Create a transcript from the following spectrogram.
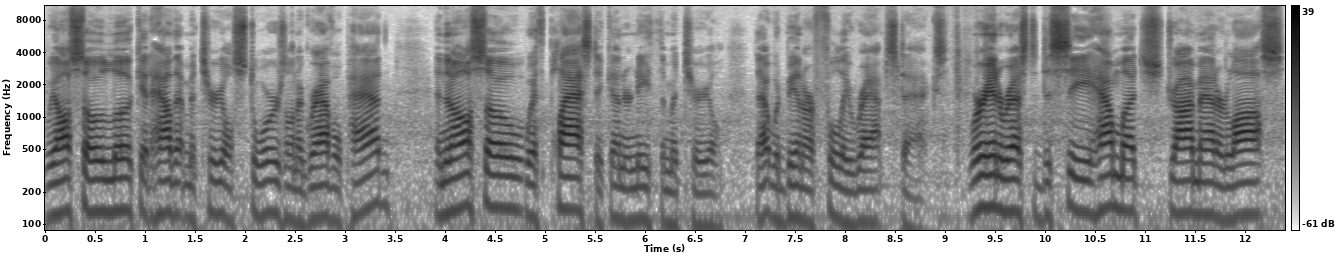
We also look at how that material stores on a gravel pad and then also with plastic underneath the material. That would be in our fully wrapped stacks. We're interested to see how much dry matter loss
